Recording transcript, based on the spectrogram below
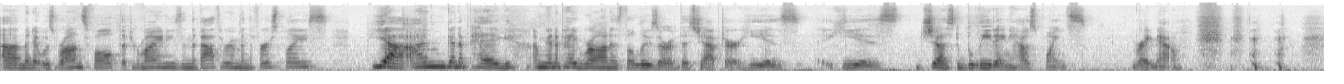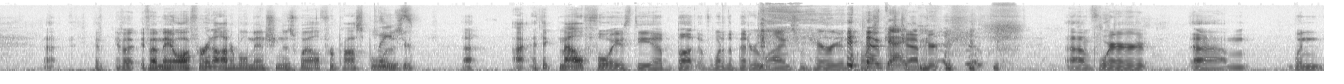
Um, and it was Ron's fault that Hermione's in the bathroom in the first place. Yeah, I'm gonna peg. I'm gonna peg Ron as the loser of this chapter. He is. He is just bleeding house points right now. uh, if, if, I, if I may offer an honorable mention as well for possible Please. loser, uh, I think Malfoy is the uh, butt of one of the better lines from Harry in the course okay. of this chapter, of where um, when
